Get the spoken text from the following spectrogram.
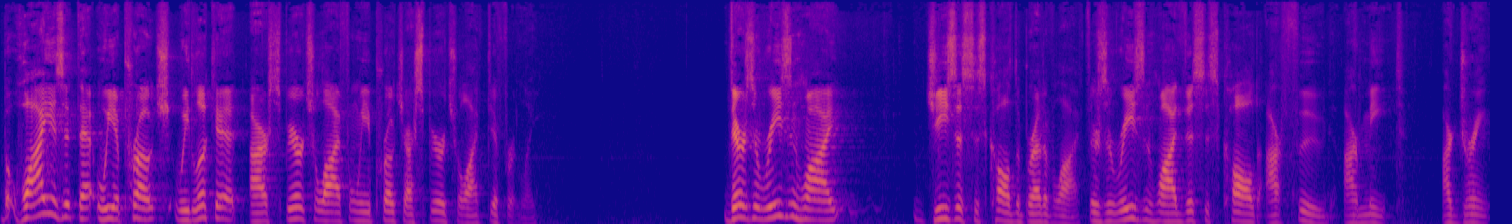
But why is it that we approach, we look at our spiritual life and we approach our spiritual life differently? There's a reason why Jesus is called the bread of life. There's a reason why this is called our food, our meat our drink,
